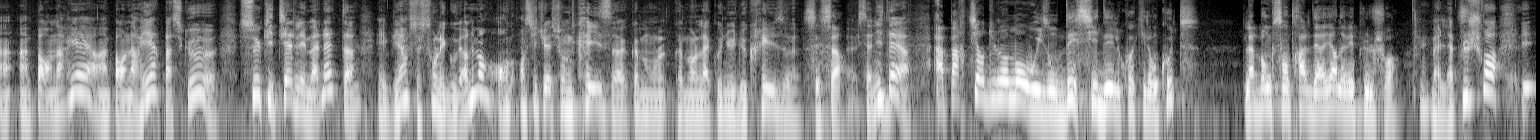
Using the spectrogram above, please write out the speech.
un- un pas en arrière, un pas en arrière parce que ceux qui tiennent les manettes, eh bien, ce sont les gouvernements en, en situation de crise, comme on, comme on l'a connu de crise euh, ça. sanitaire. À partir du moment où ils ont décidé le quoi qu'il en coûte, la banque centrale derrière n'avait plus le choix. Bah, elle n'a plus le choix. Et,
